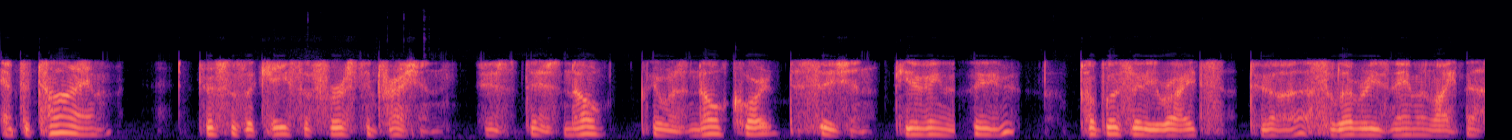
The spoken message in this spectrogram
At the time, this was a case of first impression. There's, there's no, there was no court decision giving the publicity rights to a celebrity's name and likeness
